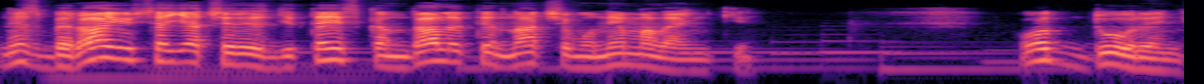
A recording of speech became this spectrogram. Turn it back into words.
Не збираюся я через дітей скандалити, наче вони маленькі. От дурень.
